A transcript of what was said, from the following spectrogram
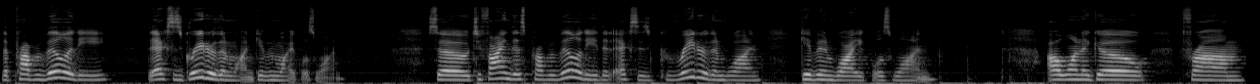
the probability that x is greater than 1 given y equals 1. So to find this probability that x is greater than 1 given y equals 1, I'll want to go from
